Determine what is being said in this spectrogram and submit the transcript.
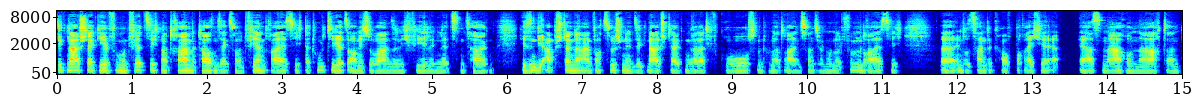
Signalstärke hier 45, neutral mit 1634. Da tut sich jetzt auch nicht so wahnsinnig viel in den letzten Tagen. Hier sind die Abstände einfach zwischen den Signalstärken relativ groß mit 123 und 135. Äh, interessante Kaufbereiche erst nach und nach dann.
